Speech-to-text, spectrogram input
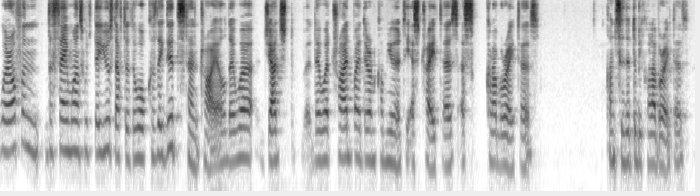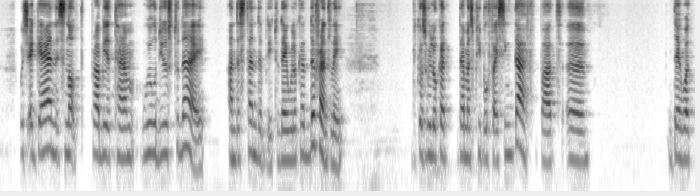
were often the same ones which they used after the war because they did stand trial. They were judged, they were tried by their own community as traitors, as collaborators, considered to be collaborators, which again is not probably a term we would use today. understandably. Today we look at it differently because we look at them as people facing death, but uh, they were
